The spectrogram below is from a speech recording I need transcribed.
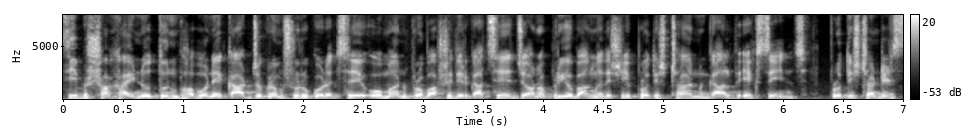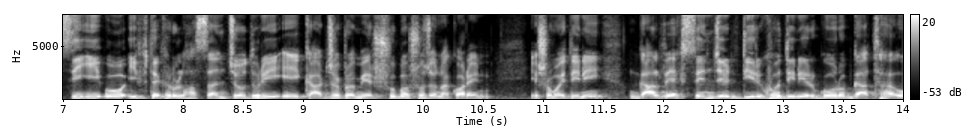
সিব শাখায় নতুন ভবনে কার্যক্রম শুরু করেছে ওমান প্রবাসীদের কাছে জনপ্রিয় বাংলাদেশি প্রতিষ্ঠান গালফ এক্সচেঞ্জ। প্রতিষ্ঠানটির সিইও ইফতেখারুল হাসান চৌধুরী এই কার্যক্রমের শুভ সূচনা করেন। এ সময় তিনি গালফ এক্সচেঞ্জের দীর্ঘদিনের গৌরবগাথা ও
